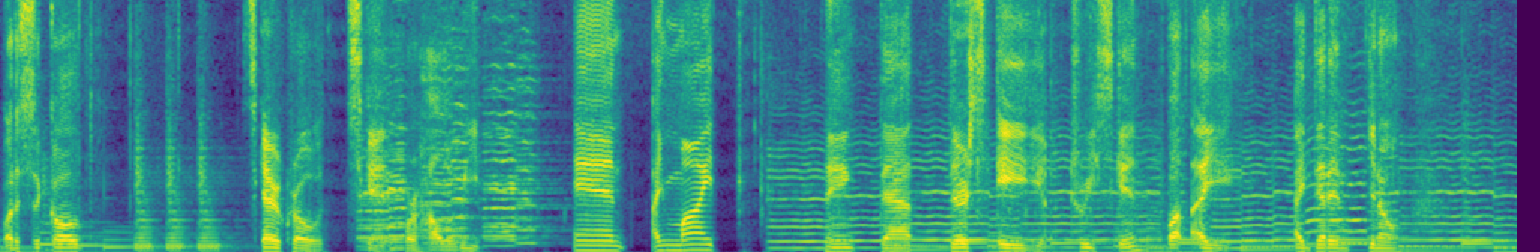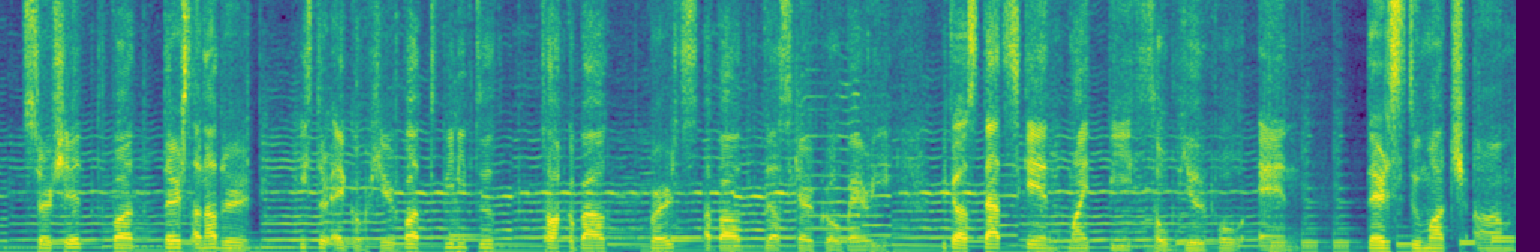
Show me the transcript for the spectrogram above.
what is it called scarecrow skin for Halloween. And I might think that there's a tree skin, but I I didn't, you know, search it, but there's another Easter egg over here, but we need to talk about first about the scarecrow berry because that skin might be so beautiful and there's too much um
